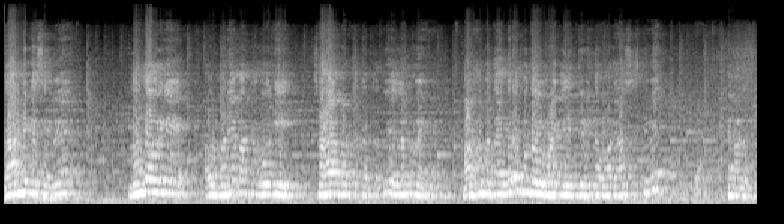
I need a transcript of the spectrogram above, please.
ಧಾರ್ಮಿಕ ಸೇವೆ ನೊಂದವರಿಗೆ ಅವ್ರ ಮನೆ ಮಕ್ಕಳಿಗೆ ಹೋಗಿ ಸಹಾಯ ಮಾಡ್ತಕ್ಕಂಥದ್ದು ಎಲ್ಲನೂ ಮಾಡ್ಕೊಂಡ್ ಬರ್ತಾ ಇದ್ದಾರೆ. ಮುಂದೆ ಮಾಡಲಿ ಅಂತೇಳಿ ನಾವು ಆಶಿಸ್ತೀವಿ. ಮಾಡೋದು?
